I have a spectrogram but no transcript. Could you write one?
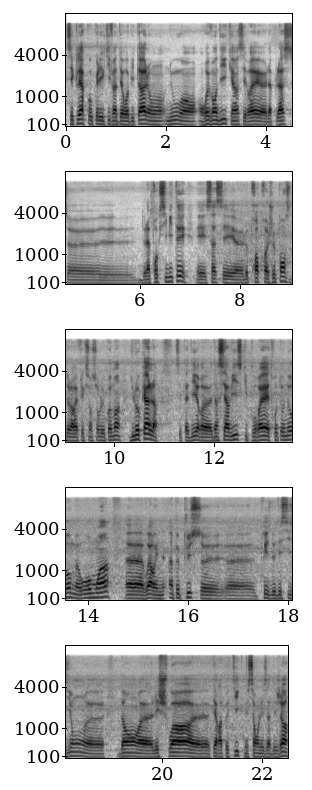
C'est clair qu'au collectif interhôpital, nous, on, revendique, hein, c'est vrai, euh, la place euh, de la proximité. Et ça, c'est le propre, je pense, de la réflexion sur le commun, du local c'est-à-dire euh, d'un service qui pourrait être autonome ou au moins euh, avoir une un peu plus euh, prise de décision dans les choix thérapeutiques, mais ça on les a déjà,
